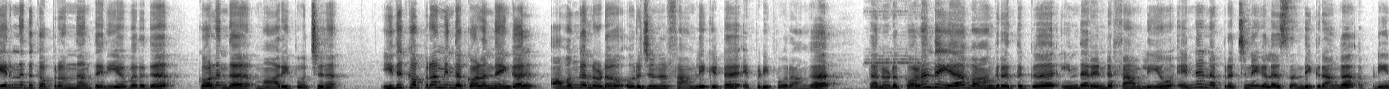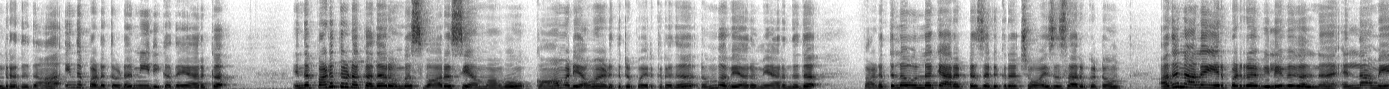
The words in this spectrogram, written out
ஏறினதுக்கப்புறம் தான் தெரிய வருது குழந்தை மாறி போச்சுன்னு. இதுக்கப்புறம் இந்த குழந்தைங்கள் அவங்களோட ஒரிஜினல் ஃபேமிலி கிட்ட எப்படி போகிறாங்க தன்னோட குழந்தைய வாங்குறதுக்கு இந்த ரெண்டு ஃபேமிலியும் என்னென்ன பிரச்சனைகளை சந்திக்கிறாங்க அப்படின்றது தான் இந்த படத்தோட மீதி கதையாக இருக்கு. இந்த படத்தோட கதை ரொம்ப சுவாரஸ்யமாகவும் காமெடியாகவும் எடுத்துகிட்டு போயிருக்கிறது ரொம்பவே அருமையாக இருந்தது. படத்தில் உள்ள கேரக்டர்ஸ் எடுக்கிற சாய்ஸஸாக இருக்கட்டும் அதனால் ஏற்படுற விளைவுகள்னு எல்லாமே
